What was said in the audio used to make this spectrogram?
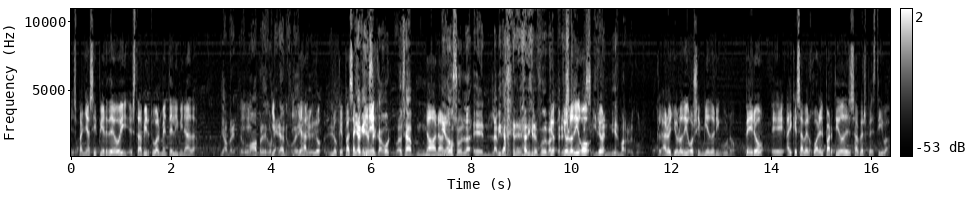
España, si pierde hoy, está virtualmente eliminada. Ya, hombre, pero ¿cómo va a perder con ya- Irán? Joder, ya, yo- lo, lo que pasa Mira que que yo soy cagón, o sea, No, no, no. miedoso En, la, en la vida general y en el fútbol. Yo- pero yo es lo que digo- es Irán yo- y es Marruecos. Claro, yo lo digo sin miedo ninguno, pero eh, hay que saber jugar el partido desde esa perspectiva.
